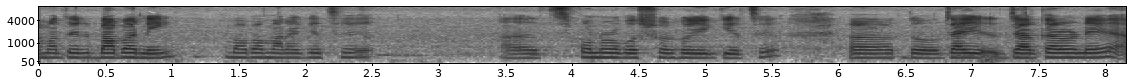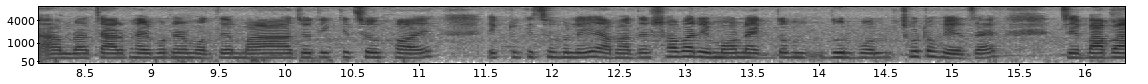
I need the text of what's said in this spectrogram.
আমাদের বাবা নেই, বাবা মারা গেছে। আজ পনেরো বছর হয়ে গিয়েছে। তো যাই, যার কারণে আমরা চার ভাই বোনের মধ্যে মা যদি কিছু হয়, একটু কিছু হলেই আমাদের সবারই মন একদম দুর্বল, ছোট হয়ে যায় যে বাবা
